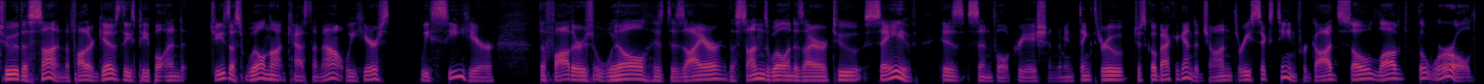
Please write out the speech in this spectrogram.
to the Son. The Father gives these people, and Jesus will not cast them out. We hear, we see here the Father's will, his desire, the Son's will and desire to save his sinful creation. I mean, think through, just go back again to John 3 16. For God so loved the world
